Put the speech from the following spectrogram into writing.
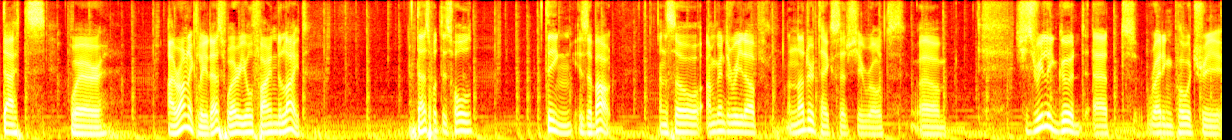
that's where, ironically, that's where you'll find the light. That's what this whole thing is about. And so I'm going to read up another text that she wrote. Um, she's really good at writing poetry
